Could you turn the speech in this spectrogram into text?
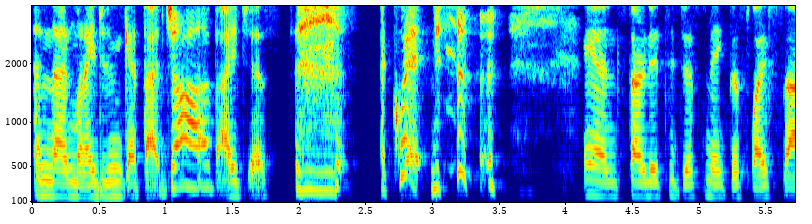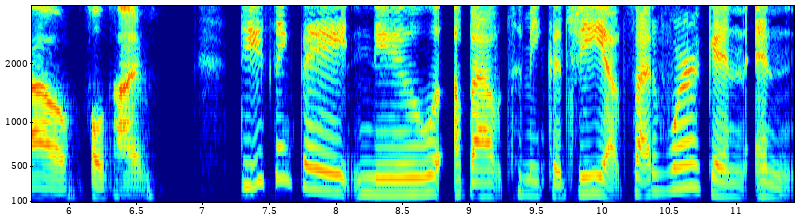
And then when I didn't get that job, I just I quit and started to just make this lifestyle full time. Do you think they knew about Tameika G outside of work and, and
